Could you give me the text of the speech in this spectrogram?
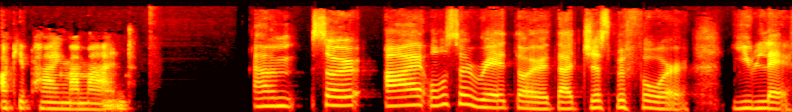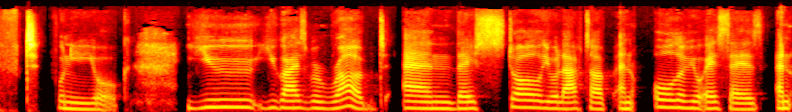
occupying my mind. Um, so I also read though that just before you left for New York, you you guys were robbed and they stole your laptop and all of your essays and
